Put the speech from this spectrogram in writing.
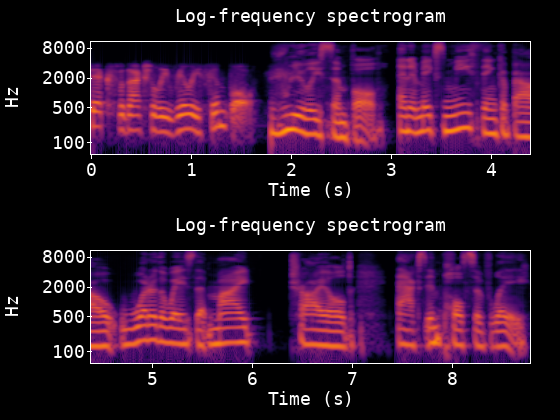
fix was actually really simple. Really simple. And it makes me think about what are the ways that my child acts impulsively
